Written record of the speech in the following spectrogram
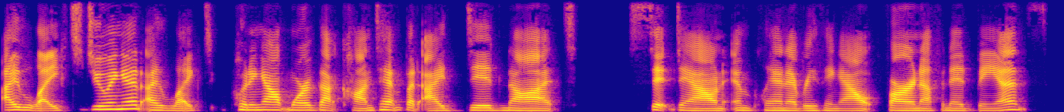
I liked doing it. I liked putting out more of that content, but I did not sit down and plan everything out far enough in advance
